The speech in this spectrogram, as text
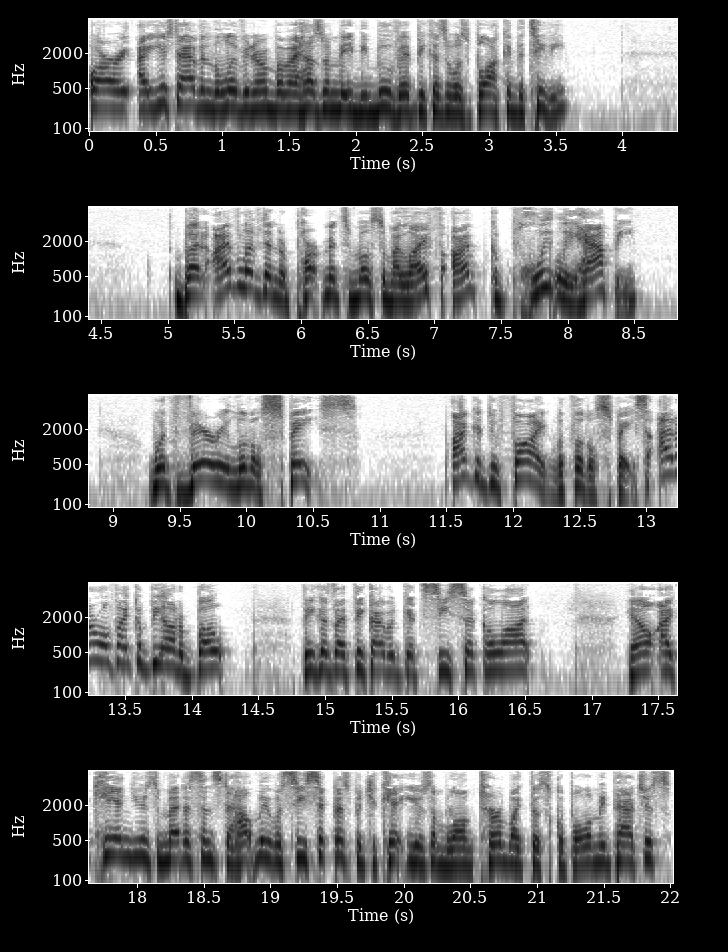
Or I used to have in the living room, but my husband made me move it because it was blocking the TV. But I've lived in apartments most of my life. I'm completely happy with very little space. I could do fine with little space. I don't know if I could be on a boat because I think I would get seasick a lot. You know, I can use medicines to help me with seasickness, but you can't use them long term like the scopolamine patches.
